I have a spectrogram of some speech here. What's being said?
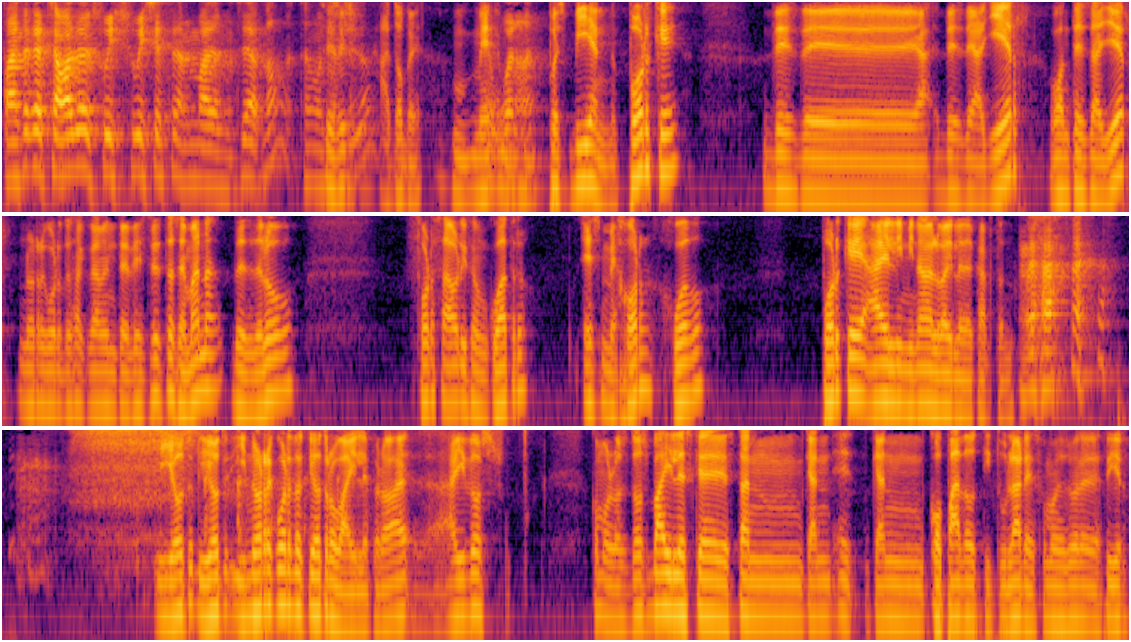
Parece que el chaval del Switch Switch este también va a denunciar, ¿no? Tengo Sí. A tope. Me- bueno, ¿eh? Pues bien, porque desde, desde ayer o antes de ayer, no recuerdo exactamente, desde esta semana, desde luego, Forza Horizon 4 es mejor juego porque ha eliminado el baile de cartón. y, otro, y, otro- y no recuerdo qué otro baile, pero hay, hay dos, como los dos bailes que están que han, eh, que han copado titulares, como se suele decir,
